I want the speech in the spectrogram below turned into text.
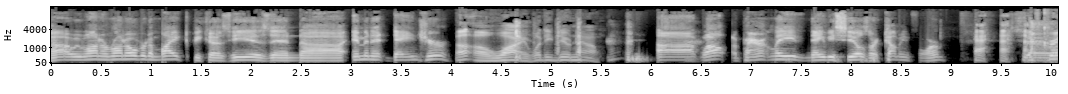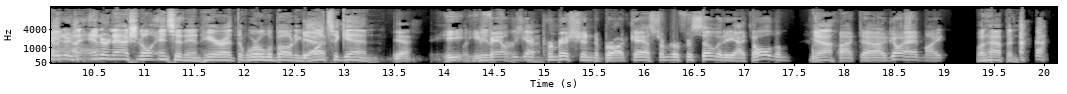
Uh, we want to run over to Mike because he is in uh, imminent danger. Uh oh, why? What did he do now? uh, well, apparently Navy SEALs are coming for him. You've created an international incident here at the World of Boating Yes. once again. Yeah, he Wouldn't he failed to get time. permission to broadcast from their facility. I told him. Yeah, but uh, go ahead, Mike. What happened?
